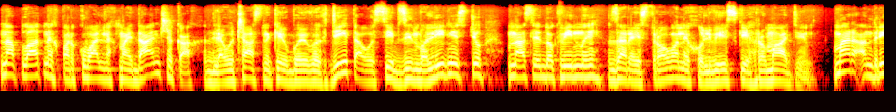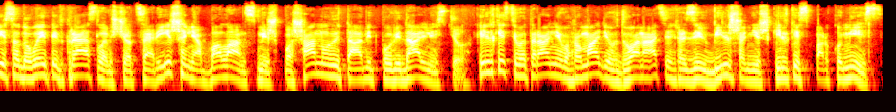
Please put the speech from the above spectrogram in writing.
на платних паркувальних майданчиках для учасників бойових дій та осіб з інвалідністю внаслідок війни, зареєстрованих у Львівській громаді. Мер Андрій Садовий підкреслив, що це рішення баланс між пошаною та відповідальністю. Кількість ветеранів громаді в 12 разів більша ніж кількість паркомісць.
